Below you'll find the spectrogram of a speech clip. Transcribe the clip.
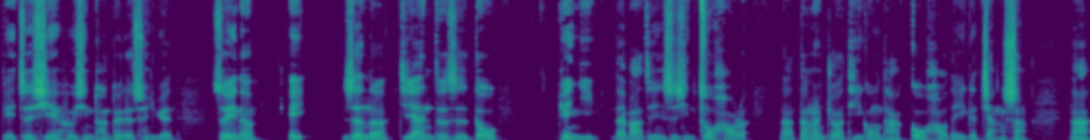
给这些核心团队的成员。所以呢，诶，人呢既然就是都愿意来把这件事情做好了，那当然就要提供他够好的一个奖赏。那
